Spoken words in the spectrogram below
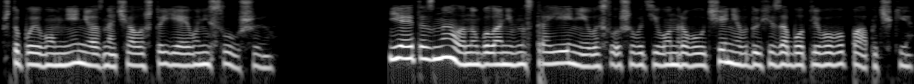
что, по его мнению, означало, что я его не слушаю. Я это знала, но была не в настроении выслушивать его нравоучения в духе заботливого папочки.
